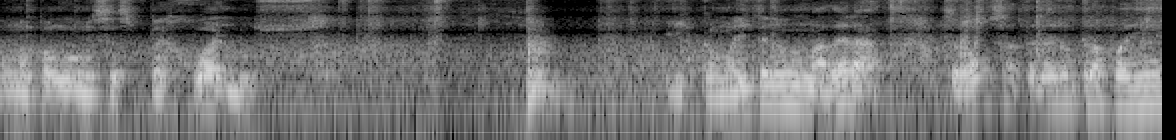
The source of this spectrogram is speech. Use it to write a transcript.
Me pongo mis espejuelos y como ahí tenemos madera se vamos a tener un trapo allí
